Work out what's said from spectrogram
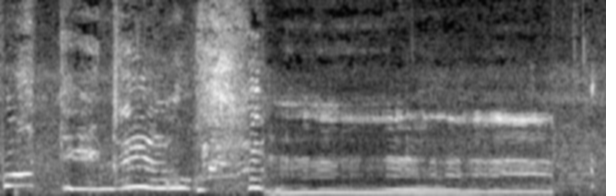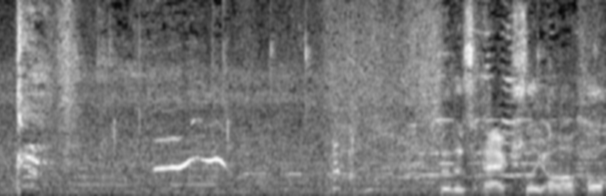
Fucking hell. Mm. that is actually awful.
